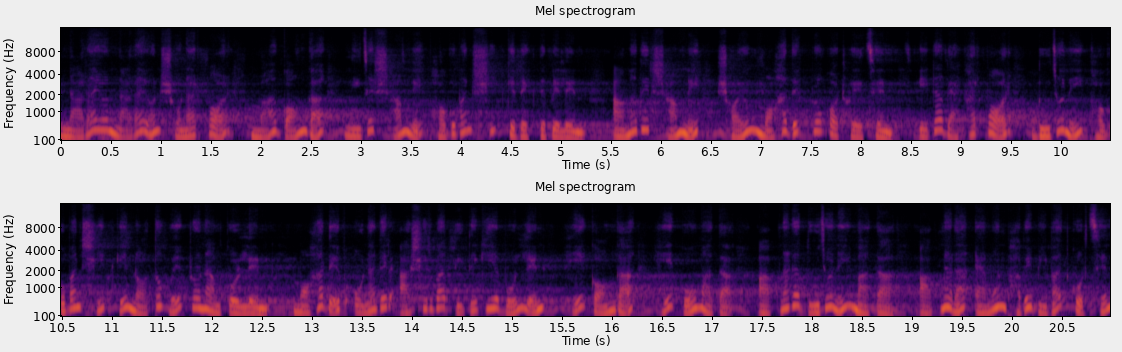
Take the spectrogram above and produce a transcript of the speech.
নারায়ণ নারায়ণ শোনার পর মা গঙ্গা নিজের সামনে ভগবান শিবকে দেখতে পেলেন। আমাদের সামনে স্বয়ং মহাদেব প্রকট হয়েছেন। এটা দেখার পর দুজনেই ভগবান শিবকে নত হয়ে প্রণাম করলেন। মহাদেব ওনাদের আশীর্বাদ দিতে গিয়ে বললেন, হে গঙ্গা, হে গোমাতা, আপনারা দুজনেই মাতা। আপনারা এমনভাবে বিবাদ করছেন,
